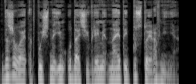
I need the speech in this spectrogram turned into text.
доживают отпущенное им удачей время на этой пустой равнине.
